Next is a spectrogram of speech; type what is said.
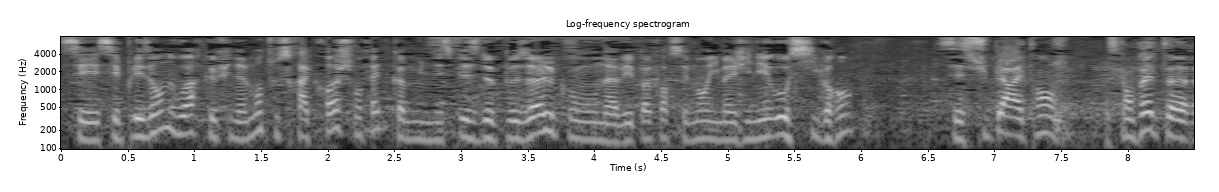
C'est plaisant de voir que finalement tout se raccroche en fait comme une espèce de puzzle qu'on n'avait pas forcément imaginé aussi grand. C'est super étrange parce qu'en fait, euh,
